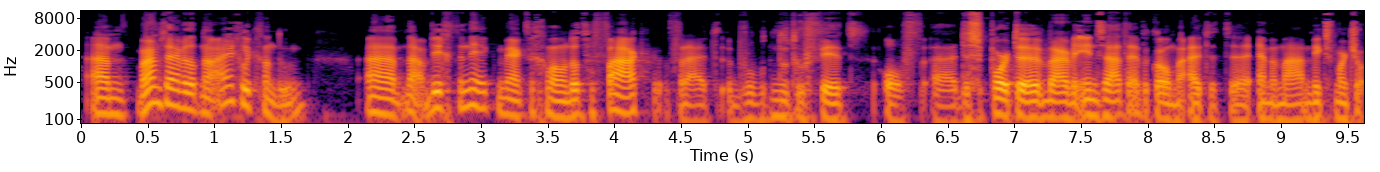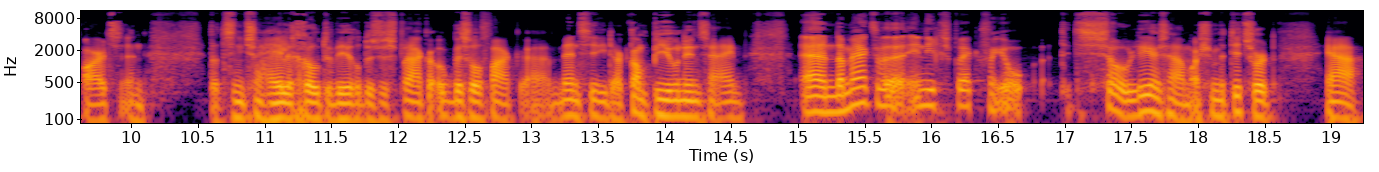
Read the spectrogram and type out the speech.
Ehm, waarom zijn we dat nou eigenlijk gaan doen? Uh, nou, Wicht en ik merkten gewoon dat we vaak vanuit bijvoorbeeld Nutrofit of uh, de sporten waar we in zaten. We komen uit het uh, MMA, Mixed Martial Arts. En dat is niet zo'n hele grote wereld. Dus we spraken ook best wel vaak mensen die daar kampioen in zijn. En dan merkten we in die gesprekken van, joh, dit is zo leerzaam als je met dit soort ja,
